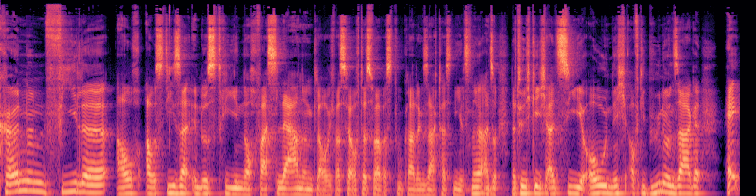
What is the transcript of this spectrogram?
können viele auch aus dieser Industrie noch was lernen, glaube ich, was ja auch das war, was du gerade gesagt hast, Nils. Ne? Also natürlich gehe ich als CEO nicht auf die Bühne und sage, hey,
